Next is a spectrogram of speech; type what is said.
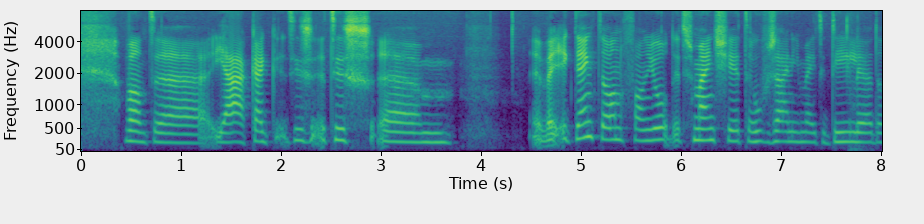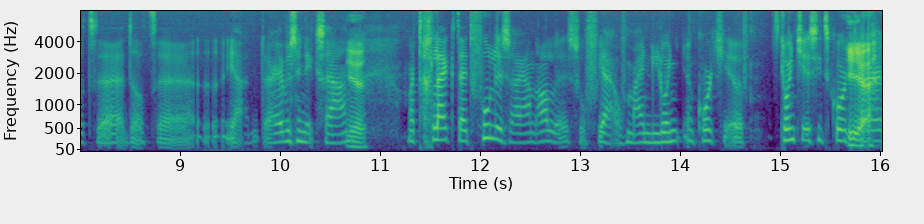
Want uh, ja, kijk, het is... Het is um, ik denk dan van, joh, dit is mijn shit, daar hoeven zij niet mee te dealen. Dat, uh, dat, uh, ja, daar hebben ze niks aan. Yeah. Maar tegelijkertijd voelen zij aan alles. Of ja, of mijn lon, een kortje, Tontje is iets korter. Ja.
